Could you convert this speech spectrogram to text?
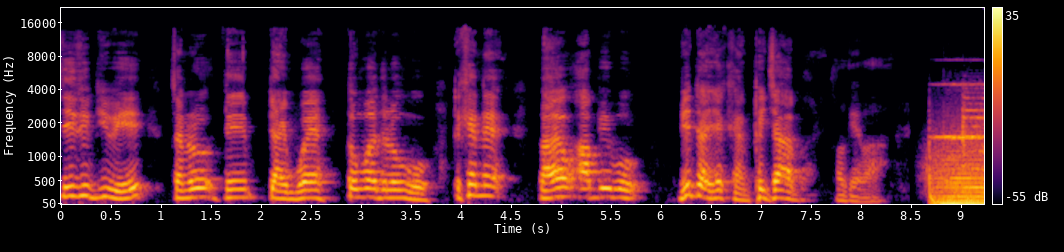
ကျေးဇူးပြု၍ကျွန်တော်တို့အသင်းပြိုင်ပွဲသုံးပွဲတစ်လုံးကိုတစ်ခက်နဲ့လာရောက်အားပေးဖို့မေတ္တာရက်ခံဖိတ်ကြားအပ်ပါတယ်ဟုတ်ကဲ့ပါ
